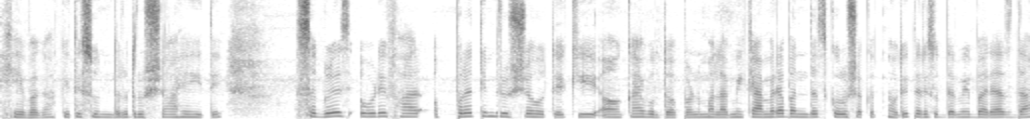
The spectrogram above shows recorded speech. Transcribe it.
हे बघा किती सुंदर दृश्य आहे इथे. सगळेच एवढे फार अप्रतिम दृश्य होते की काय बोलतो आपण? मला मी कॅमेरा बंदच करू शकत नव्हते तरीसुद्धा मी बऱ्याचदा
